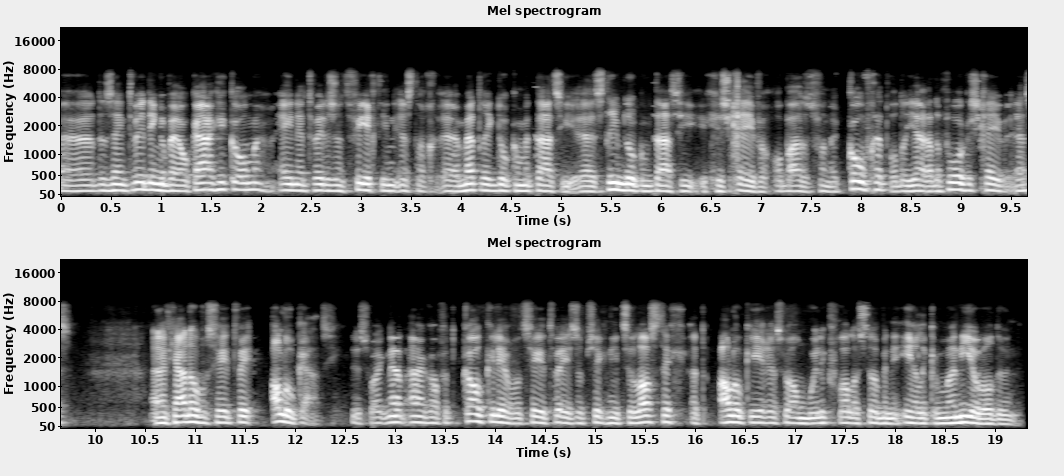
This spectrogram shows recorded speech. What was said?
Uh, er zijn twee dingen bij elkaar gekomen. Eén in 2014 is er metric documentatie, stream documentatie geschreven op basis van de COVRED, wat er jaren daarvoor geschreven is. En het gaat over CO2-allocatie. Dus wat ik net aangaf, het calculeren van CO2 is op zich niet zo lastig. Het allokeren is wel moeilijk, vooral als je dat op een eerlijke manier wil doen.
